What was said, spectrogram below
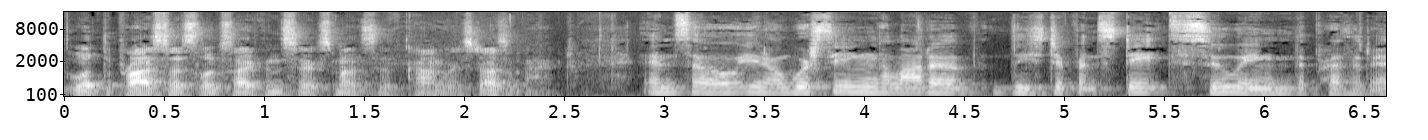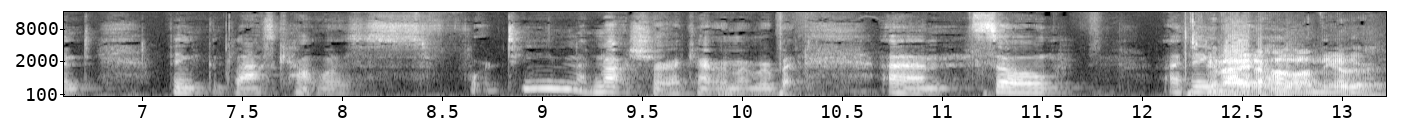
what the process looks like in six months if Congress doesn't act. And so, you know, we're seeing a lot of these different states suing the president. I think the last count was 14. I'm not sure. I can't remember. But um, so I think. And Idaho, on the other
